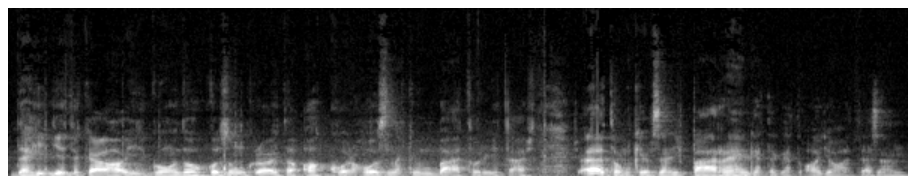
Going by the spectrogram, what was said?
De higgyétek el, ha így gondolkozunk rajta, akkor hoz nekünk bátorítást. És el tudom képzelni, hogy pár rengeteget agyalt ezen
